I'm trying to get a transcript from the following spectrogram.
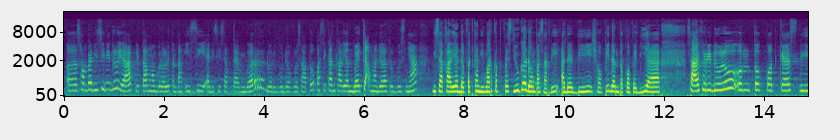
eh, sampai di sini dulu ya kita ngobrolin tentang isi edisi September 2021. Pastikan kalian baca majalah Trubusnya, bisa kalian dapatkan di marketplace juga dong Pak Sardi, ada di Shopee dan Tokopedia. Saya akhiri dulu untuk podcast di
